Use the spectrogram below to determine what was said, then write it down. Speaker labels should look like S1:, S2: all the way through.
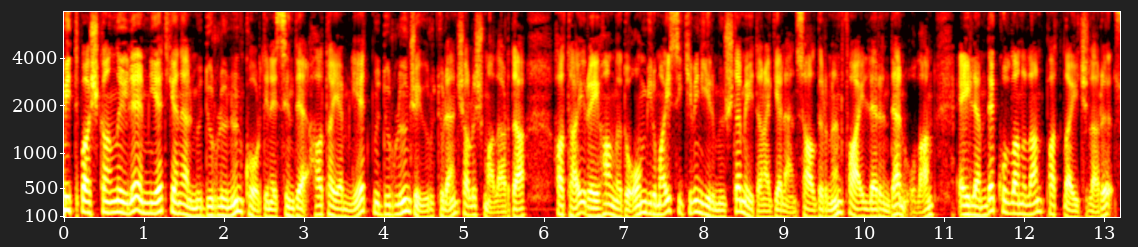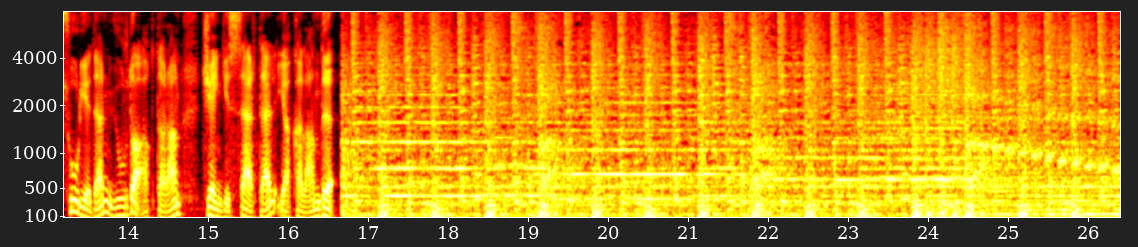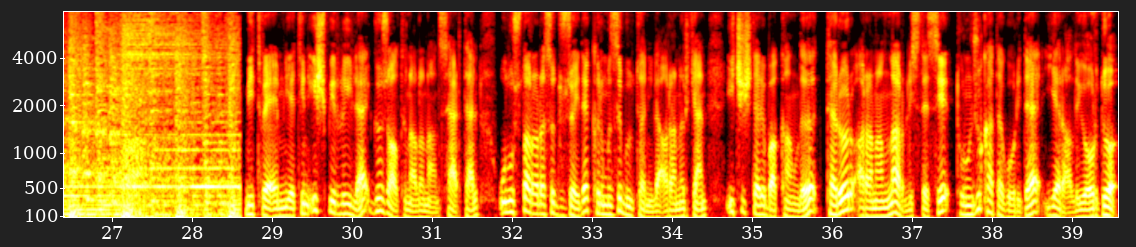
S1: MİT Başkanlığı ile Emniyet Genel Müdürlüğü'nün koordinesinde Hatay Emniyet Müdürlüğü'nce yürütülen çalışmalarda Hatay Reyhanlı'da 11 Mayıs 2023'te meydana gelen saldırının faillerinden olan eylemde kullanılan patlayıcıları Suriye'den yurda aktaran Cengiz Sertel yakalandı. MİT ve emniyetin işbirliğiyle gözaltına alınan Sertel, uluslararası düzeyde kırmızı bülten ile aranırken İçişleri Bakanlığı terör arananlar listesi turuncu kategoride yer alıyordu.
